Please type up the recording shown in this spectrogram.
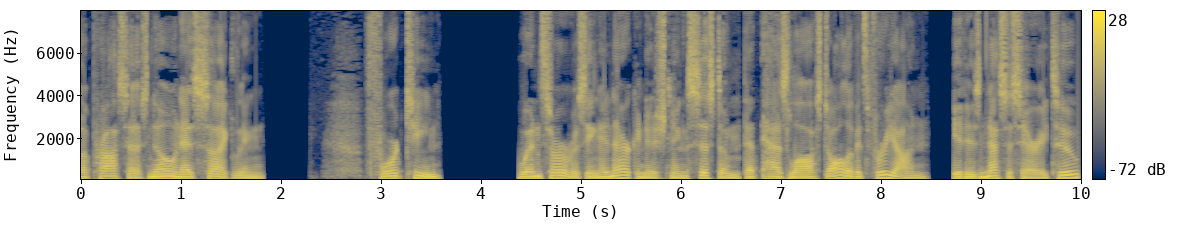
a process known as cycling. 14. When servicing an air conditioning system that has lost all of its freon, it is necessary to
